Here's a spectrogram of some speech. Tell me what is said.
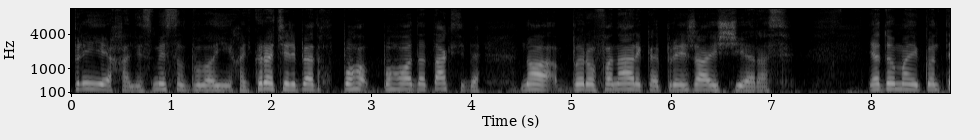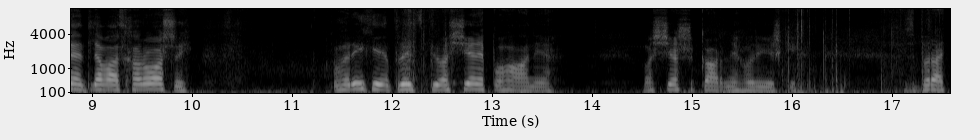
приїхали, смисл було їхати. Коротше, ребят, погода так собі. Но беру фонарика і приїжджаю ще раз. Я думаю, контент для вас хороший. Горіхи, в принципі, вообще непогані. Вообще шикарні горішки. Збирати,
